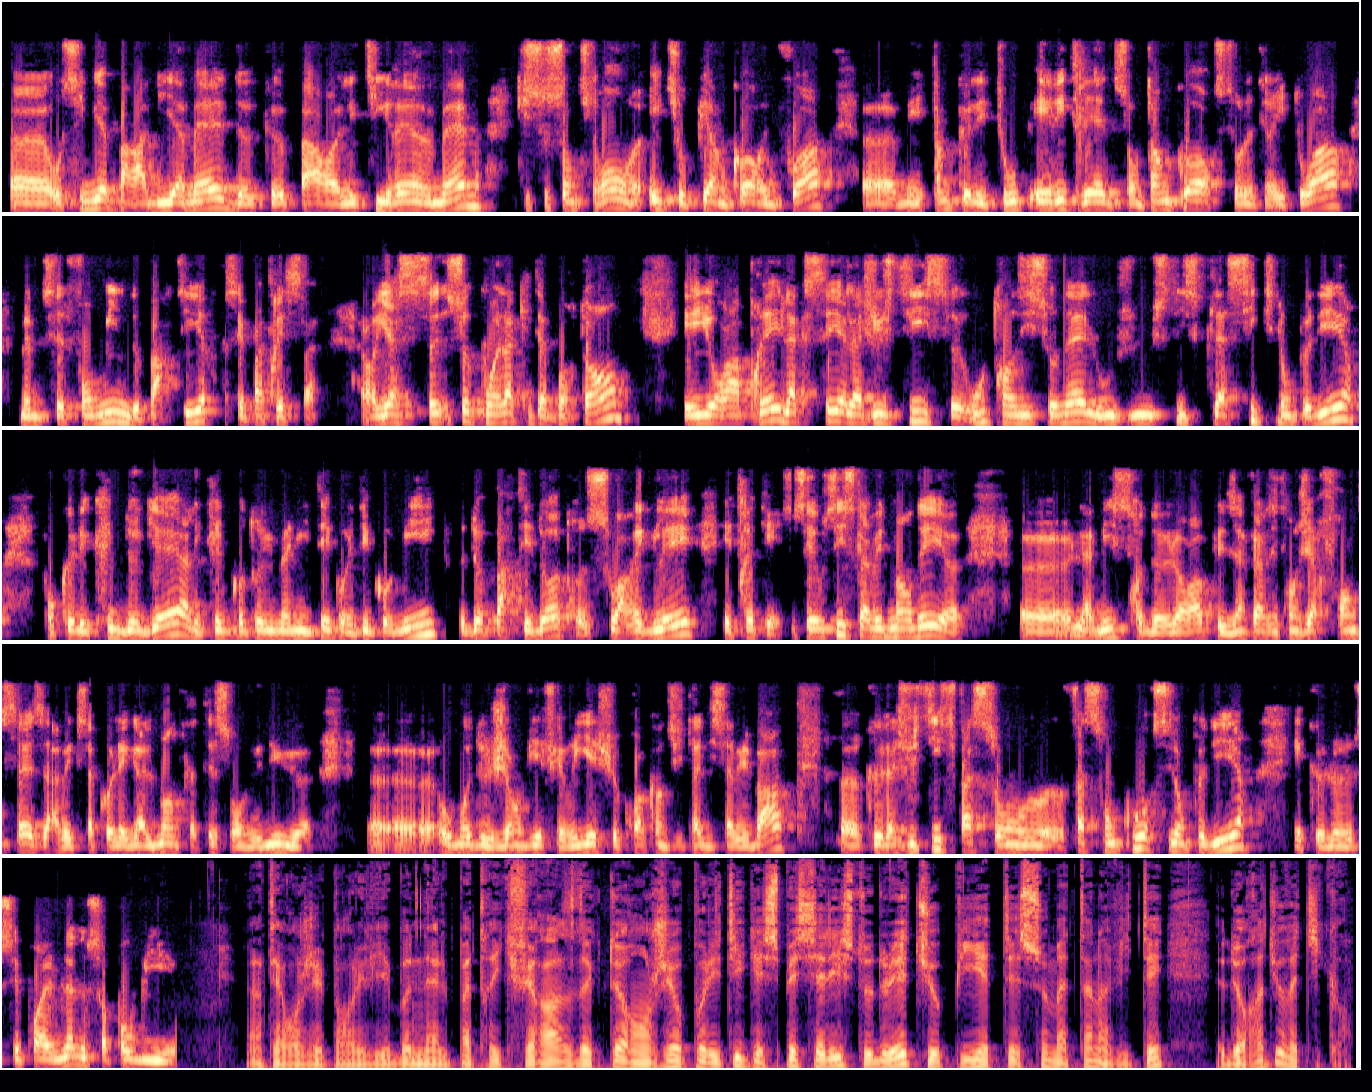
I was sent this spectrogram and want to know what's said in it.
Euh, aussi bien par Abiy Ahmed que par les Tigréens eux-mêmes, qui se sentiront éthiopiens encore une fois. Euh, mais tant que les troupes érythréennes sont encore sur le territoire, même si elles font mine de partir, c'est pas très simple. Alors il y a ce, point-là qui est important, et il y aura après l'accès à la justice ou transitionnelle ou justice classique, si l'on peut dire, pour que les crimes de guerre, les crimes contre l'humanité qui ont été commis de part et d'autre soient réglés et traités. C'est aussi ce qu'avait demandé euh, euh la ministre de l'Europe et des Affaires étrangères française avec sa collègue allemande quand elles sont venues euh, euh, au mois de janvier-février, je crois, quand j'étais à Addis Abeba, euh, que la justice fasse son, fasse son cours, si l'on peut dire, et que le, ces problèmes-là ne soient pas oubliés. Interrogé par Olivier Bonnel, Patrick Ferraz, docteur en géopolitique et spécialiste de l'Éthiopie, était ce matin l'invité de Radio Vatican.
